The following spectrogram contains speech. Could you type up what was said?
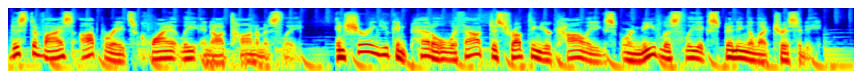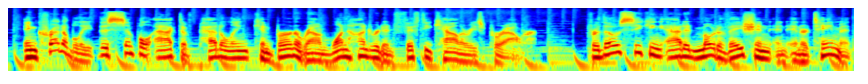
this device operates quietly and autonomously ensuring you can pedal without disrupting your colleagues or needlessly expending electricity. Incredibly, this simple act of pedaling can burn around 150 calories per hour. For those seeking added motivation and entertainment,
